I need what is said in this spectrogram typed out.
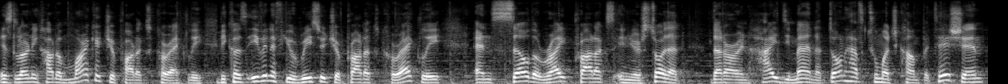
is learning how to market your products correctly. Because even if you research your products correctly and sell the right products in your store that that are in high demand that don't have too much competition,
